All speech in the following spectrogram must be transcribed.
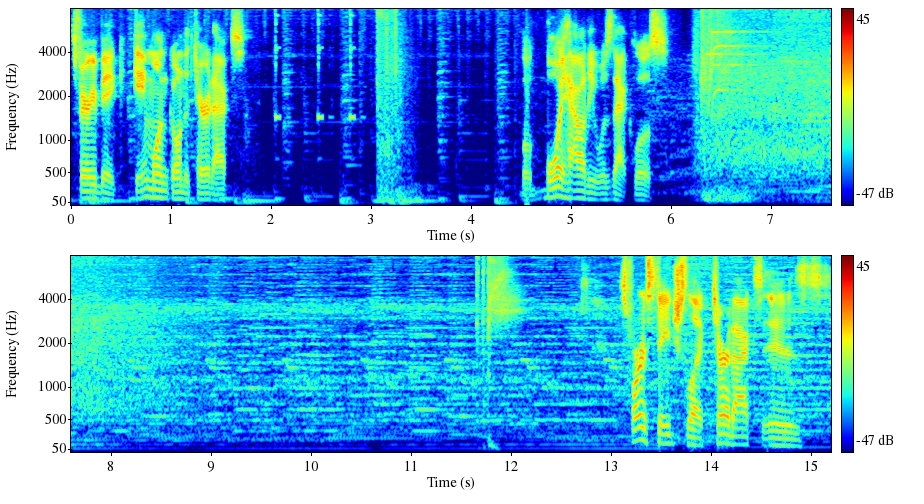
It's very big. Game one going to Teridax. But boy howdy was that close. As far as stage select, Teridax is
